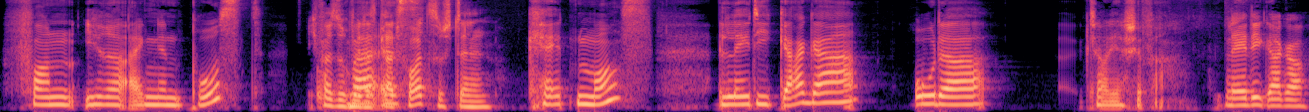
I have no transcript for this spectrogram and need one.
von ihrer eigenen Brust? Ich versuche mir das gerade vorzustellen. Kate Moss, Lady Gaga oder Claudia Schiffer? Lady Gaga.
